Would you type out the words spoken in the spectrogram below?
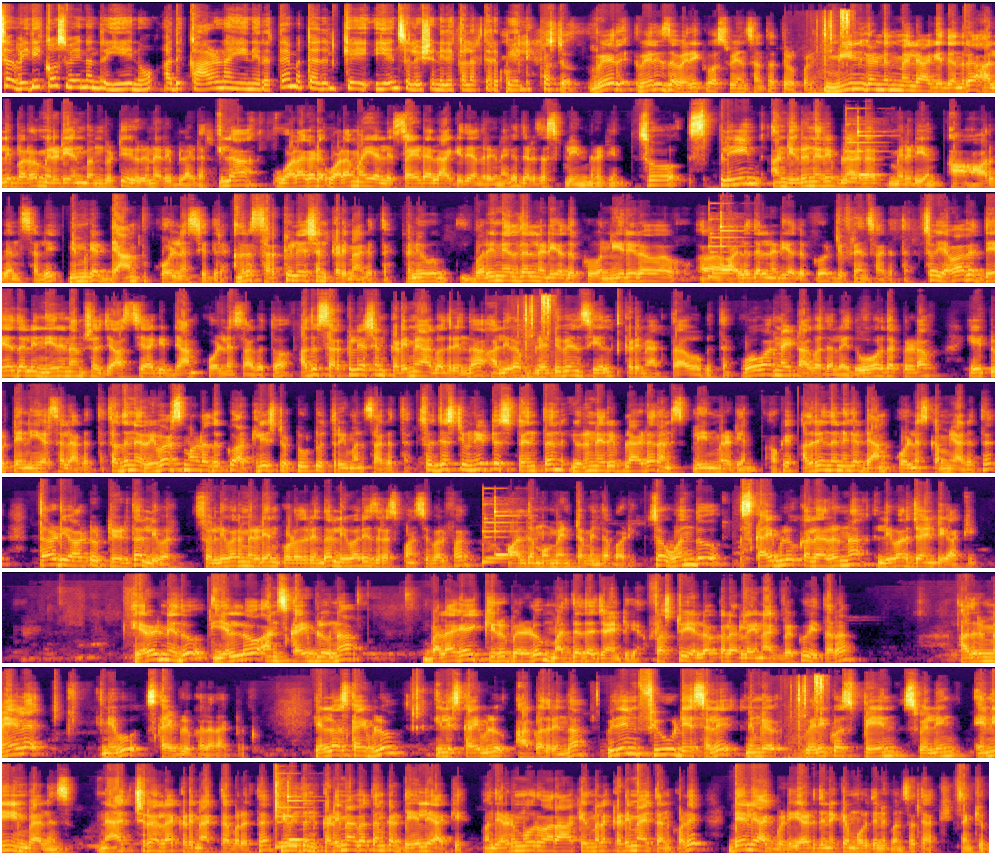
Sir varicose vane ಅಂದ್ರೆ ಏನು? ಅದಕ್ಕೆ ಕಾರಣ ಏನಿರುತ್ತೆ? ಮತ್ತೆ ಅದಕ್ಕೆ ಏನ್ ಸೊಲ್ಯೂಷನ್ ಇದೆ colour ಥೆರಪಿಯಲ್ಲಿ first where where is the varicose veins ಅಂತ ತಿಳ್ಕೊಳ್ಳಿ. ಮೀನ್ ಗಂಡನ ಮೇಲೆ ಆಗಿದೆ ಅಂದ್ರೆ ಅಲ್ಲಿ ಬರೋ ಮೆರಿಡಿಯನ್ ಬಂದ್ಬಿಟ್ಟು ಯೂರಿನರಿ ಬ್ಲಾಡರ್ ಇಲ್ಲ, ಒಳಗಡೆ, ಒಳ ಮೈಯಲ್ಲಿ ಸೈಡ್ ಅಲ್ಲಿ ಆಗಿದೆ ಅಂದ್ರೆ there is a spleen meridian so spleen and urinary bladder meridian ಆ ಆರ್ಗನ್ಸ್ ಅಲ್ಲಿ ನಿಮಗೆ ಡ್ಯಾಂಪ್ ಕೋಲ್ಡ್ನೆಸ್ ಇದ್ರೆ, ಅಂದ್ರೆ ಸರ್ಕ್ಯುಲೇಷನ್ ಕಡಿಮೆ ಆಗುತ್ತೆ. ನೀವು ಬರೀ ನೆಲದಲ್ಲಿ ನಡೆಯೋದಕ್ಕೂ, ನೀರಿರೋ ಹಳ್ಳದಲ್ಲಿ ನಡೆಯೋದಕ್ಕೂ ಡಿಫ್ರೆನ್ಸ್ ಆಗುತ್ತೆ. ಸೊ ಯಾವಾಗ ದೇಹದಲ್ಲಿ ನೀರಿನ ಅಂಶ ಜಾಸ್ತಿ ಆಗಿ ಡ್ಯಾಂಪ್ ಕೋಲ್ಡ್ನೆಸ್ ಆಗುತ್ತೋ, ಅದು ಸರ್ಕ್ಯುಲೇಷನ್ ಕಡಿಮೆ ಆಗೋದ್ರಿಂದ ಅಲ್ಲಿರೋ ಬ್ಲಡ್ ವೇನ್ಸ್ ಹೆಲ್ತ್ ಕಡಿಮೆ ಆಗ್ತಾ ಹೋಗುತ್ತೆ. ಓವರ್ ನೈಟ್ ಆಗೋದಲ್ಲ ಇದು over the period of eight to ten years ಅಲ್ಲಿ ಆಗುತ್ತೆ. ಸೊ ಅದನ್ನ ರಿವರ್ಸ್ ಮಾಡೋದಕ್ಕೂ at least two to three months ಆಗುತ್ತೆ. So just you need to strengthen urinary bladder and spleen meridian okay ಅದರಿಂದ ನಿಮಗೆ ಡ್ಯಾಮ್ ಕೋಲ್ಡ್ನೆಸ್ ಕಮ್ಮಿ ಆಗುತ್ತೆ. Third you are to treat the liver so liver meridian ಕೊಡೋದ್ರಿಂದ liver is responsible for all the momentum in the body so ಒಂದು sky blue ಕಲರ್ನ liver ಜಾಯಿಂಟಿಗೆ ಹಾಕಿ. ಎರಡನೇದು yellow and sky ಬ್ಲೂನ ಬಲಗೈ ಕಿರುಬೆರಳು ಮಧ್ಯದ ಜಾಯಿಂಟ್ಗೆ ಫಸ್ಟ್ ಯೆಲ್ಲೋ ಕಲರ್ ಲೈನ್ ಹಾಕ್ಬೇಕು, ಈ ತರ. ಅದ್ರ ಮೇಲೆ ನೀವು ಸ್ಕೈ ಬ್ಲೂ ಕಲರ್ ಹಾಕ್ಬೇಕು. ಎಲ್ಲೋ ಸ್ಕೈ ಬ್ಲೂ ಇಲ್ಲಿ ಸ್ಕೈ ಬ್ಲೂ ಹಾಕೋದ್ರಿಂದ ವಿದಿನ್ ಫ್ಯೂ ಡೇಸ್ ಅಲ್ಲಿ ನಿಮ್ಗೆ varicose pain swelling any imbalance natural ಆಗಿ ಕಡಿಮೆ ಆಗ್ತಾ ಬರುತ್ತೆ. ನೀವು ಇದನ್ನ ಕಡಿಮೆ ಆಗೋ ತನಕ ಡೈಲಿ ಹಾಕಿ, ಒಂದ್ ಎರಡು ಮೂರು ವಾರ ಹಾಕಿದ್ಮೇಲೆ ಕಡಿಮೆ ಆಯ್ತು ಅನ್ಕೊಳ್ಳಿ ಡೈಲಿ ಹಾಕ್ಬಿಡಿ. ಎರಡು ದಿನಕ್ಕೆ, ಮೂರು ದಿನಕ್ಕೆ ಒಂದ್ಸತಿ ಹಾಕಿ. Thank you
